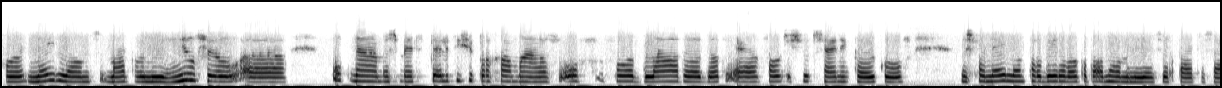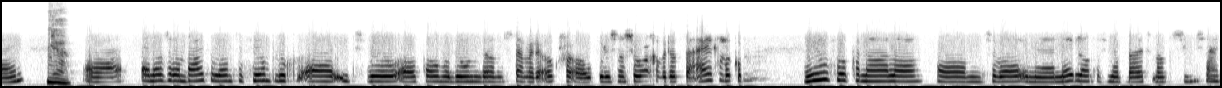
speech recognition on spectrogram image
Voor Nederland maken we nu heel veel opnames met televisieprogramma's of voor bladen dat er fotoshoots zijn in Keukenhof. Dus voor Nederland proberen we ook op andere manieren zichtbaar te zijn. Ja. Uh, en als er een buitenlandse filmploeg uh, iets wil uh, komen doen, dan staan we er ook voor open. Dus dan zorgen we dat we eigenlijk op heel veel kanalen, um, zowel in Nederland als in het buitenland, te zien zijn.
